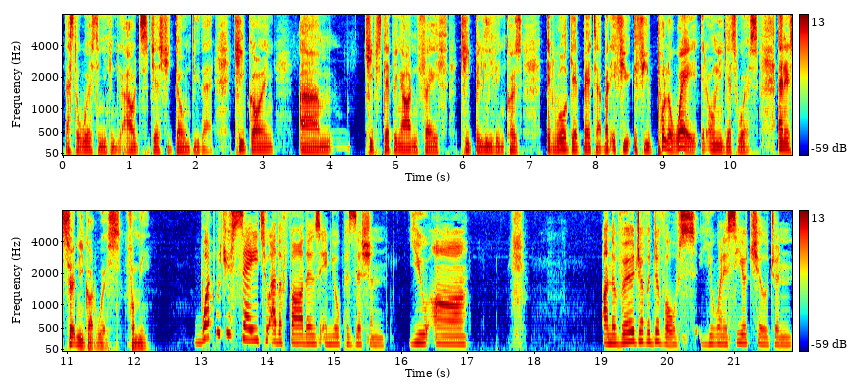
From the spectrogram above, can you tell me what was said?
that's the worst thing you can do. I would suggest you don't do that. Keep going. Um, keep stepping out in faith keep believing because it will get better but if you if you pull away it only gets worse and it certainly got worse for me what would you say to other fathers in your position? You are on the verge of a divorce. You want to see your children.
